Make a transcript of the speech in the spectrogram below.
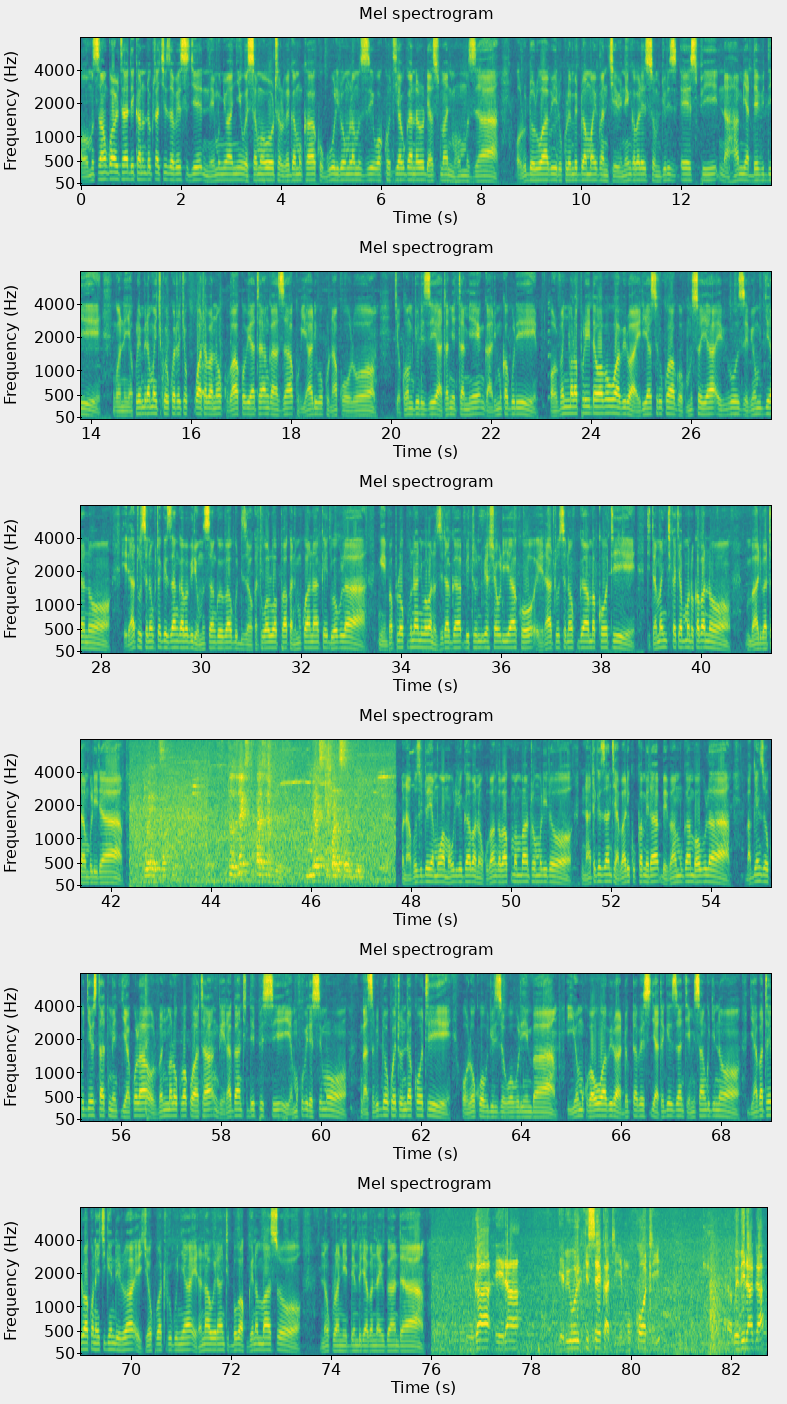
omusango gwa retired kano dr kiza besige ne munywanyi we samuel walter lubegamuka kuguulira omulamuzi wa kkooti ya buganda road asman muhumuza oludda olwabi lukulembeddwamu ivan kyebine nga baleese omujulizi asp nahamya david. Ng'one yakulemberamu ekikwekweto ky'okukwata bano kubaako byatangaaza ku byaliwo ku lunaku olwo. Kyokka omujulizi atamyetamye ng'ali mu kaguli. Oluvannyuma lwa puliida w'abawaabirwa erias lukwago okumusoya ebibuuzo eby'omugirano era atuuse n'okutegeeza nga ababiri omusango we baguddiza wakati wa lwapaaka ne mukwana akedi wabula ng'empapula okuvunaanibwa bano ziraga bitundu bya shawuli yaako era atuuse n'okugamba kooti titamanyi kika kya mmotoka bano baali batambulira ono abuuziddwa yamuwa amawulire ga bano okubanga bakuma mu bantu omuliro. N'ategeeza nti abaali ku kamera be bamugamba wabula bagenza okugyayo statement gye yakola oluvannyuma lw'okubakwata ng'eraga nti dpc yamukubira essimu ng'asabiddwa okwetondera kooti olw'okuwa obujulizi obw'obulimba. Ye omu ku bawaabirwa dr besigi ategeeza nti emisango gino gyabateerwako n'ekigendererwa ekyokubatulugunya era n'aweera nti bo bakugenda mu maaso n'okulwanira eddembe lya bannayuganda nga era ebiwulikise kati mu kooti bwe biraga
